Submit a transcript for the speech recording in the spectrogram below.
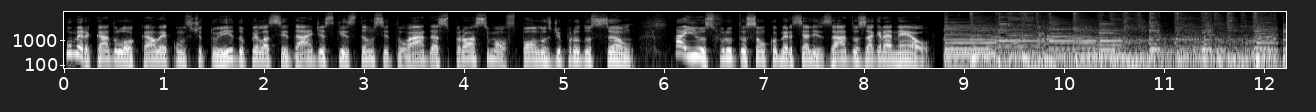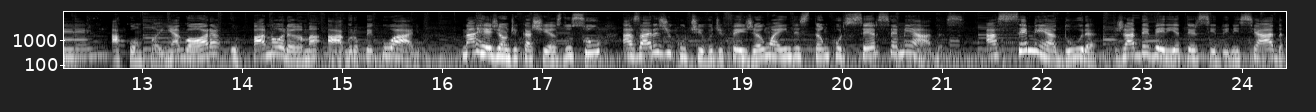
O mercado local é constituído pelas cidades que estão situadas próximo aos polos de produção. Aí os frutos são comercializados a granel. Acompanhe agora o panorama agropecuário. Na região de Caxias do Sul, as áreas de cultivo de feijão ainda estão por ser semeadas. A semeadura já deveria ter sido iniciada,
